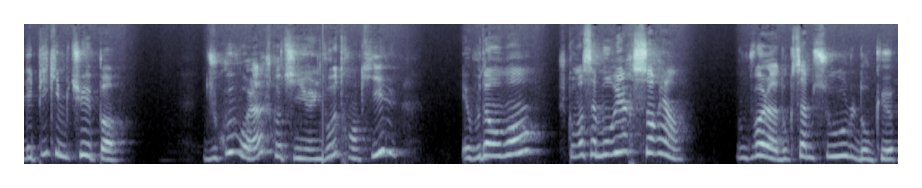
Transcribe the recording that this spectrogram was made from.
Les pics, ils me tuaient pas. Du coup, voilà, je continue le niveau tranquille. Et au bout d'un moment, je commence à mourir sans rien. Donc voilà, donc ça me saoule. Donc euh,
